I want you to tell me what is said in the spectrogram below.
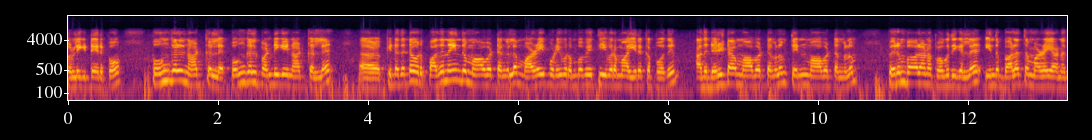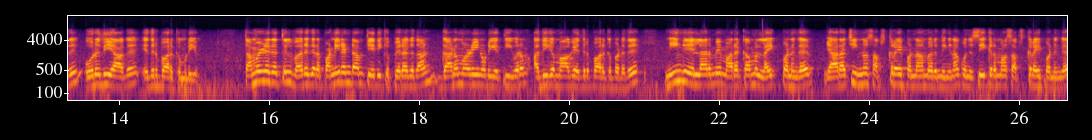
சொல்லிக்கிட்டே இருப்போம். பொங்கல் நாட்களில் பொங்கல் பண்டிகை நாட்களில் கிட்டத்தட்ட ஒரு பதினைந்து மாவட்டங்களில் மழை பொழிவு ரொம்பவே தீவிரமாக இருக்க போது அது டெல்டா மாவட்டங்களும் தென் மாவட்டங்களும் பெரும்பாலான பகுதிகளில் இந்த பலத்த மழையானது உறுதியாக எதிர்பார்க்க முடியும். தமிழகத்தில் வருகிற பன்னிரெண்டாம் தேதிக்கு பிறகுதான் கனமழையினுடைய தீவிரம் அதிகமாக எதிர்பார்க்கப்படுது. நீங்க எல்லாருமே மறக்காம லைக் பண்ணுங்க. யாராச்சும் இன்னும் சப்ஸ்கிரைப் பண்ணாம இருந்தீங்கன்னா கொஞ்சம் சீக்கிரமா சப்ஸ்கிரைப் பண்ணுங்க.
